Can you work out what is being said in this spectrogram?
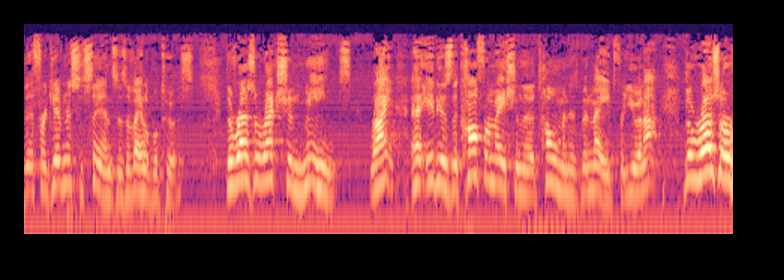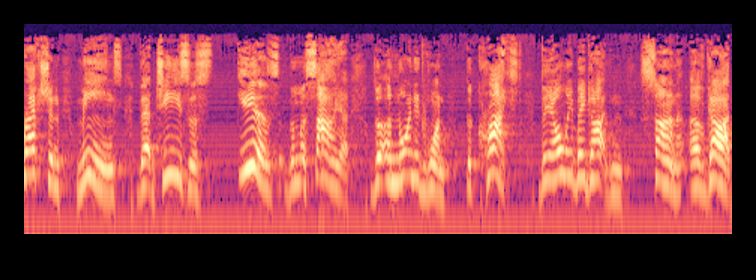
that forgiveness of sins is available to us. The resurrection means, right? Uh, it is the confirmation that atonement has been made for you and I. The resurrection means that Jesus is the Messiah, the anointed one, the Christ, the only begotten Son of God.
